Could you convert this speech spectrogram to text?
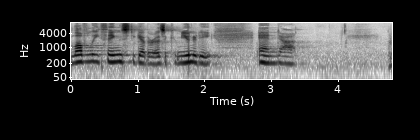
lovely things together as a community. And, uh,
